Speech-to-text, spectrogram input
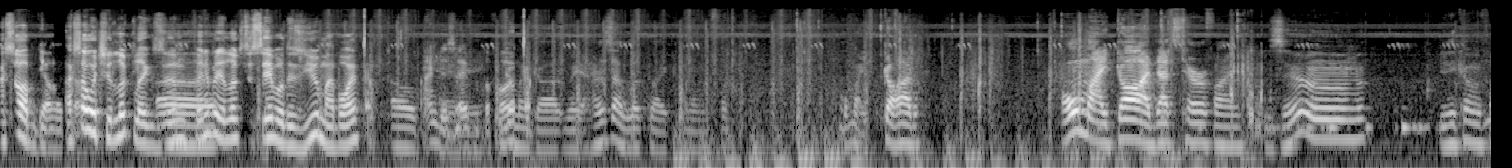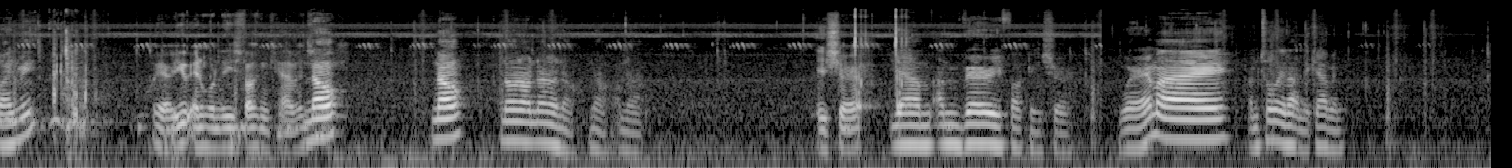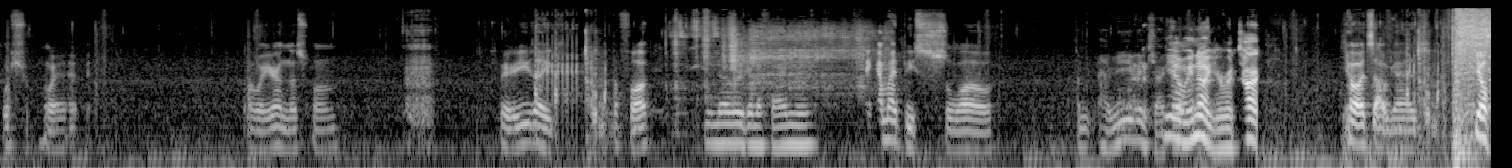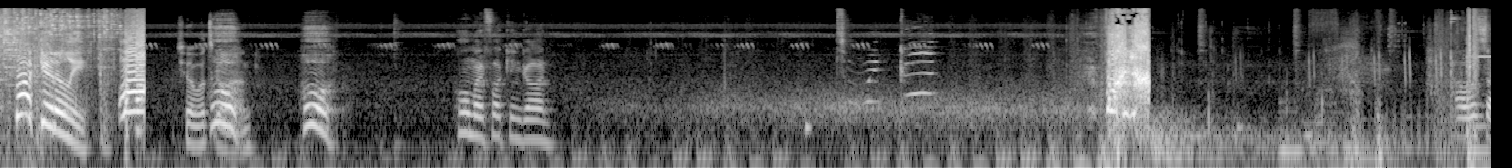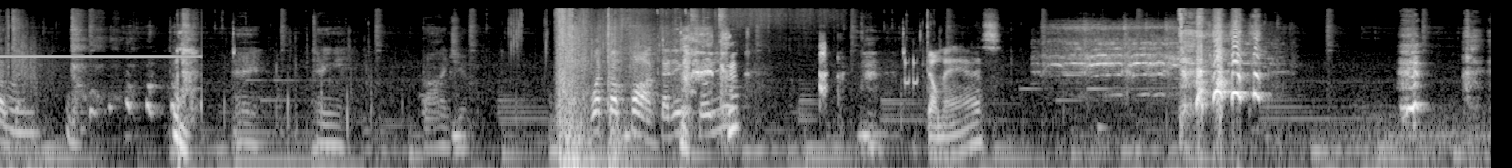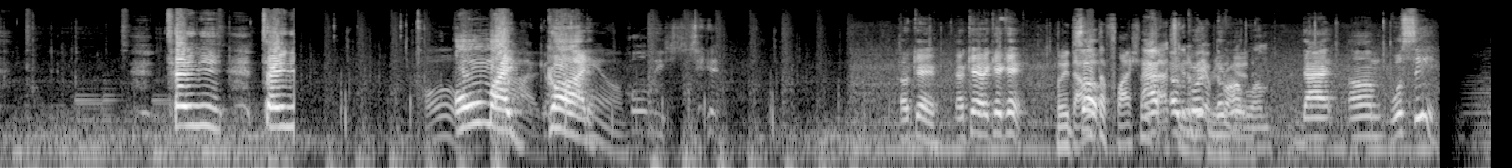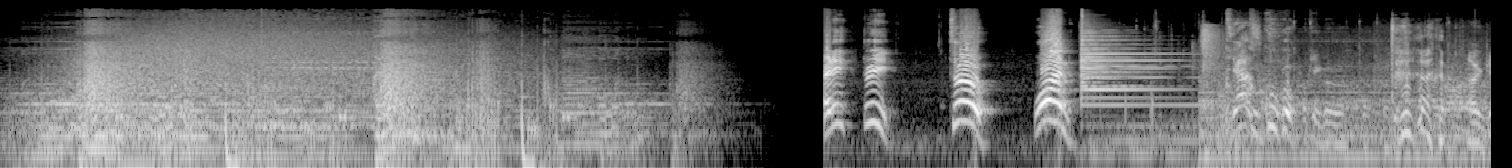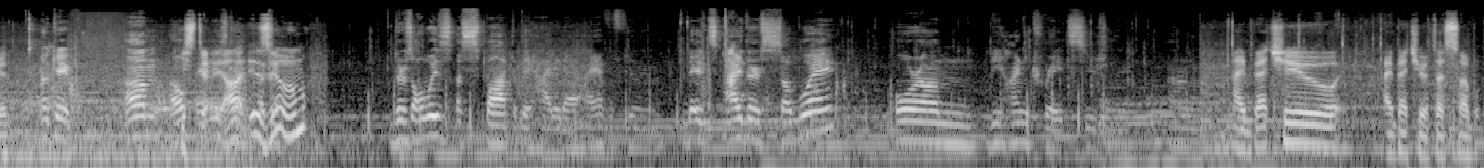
I saw. Yo, what's I up? saw what you look like, Zim. Uh, if anybody looks disabled, it's you, my boy. Oh, I'm disabled, the Oh my god, wait, how does that look like? when I'm fuck- Oh my god. Oh my god, that's terrifying. Zoom. You need to come and find me? Wait, are you in one of these fucking cabins? No. No. No, no, no, no, no. No, I'm not. You sure? Yeah, I'm, I'm very fucking sure. Where am I? I'm totally not in the cabin. Which wait? Oh wait, you're in this one. Wait, are you like what the fuck? You're never gonna find me. I think I might be slow. I'm, have you even checked? Yeah, we know you're retarded. Yo, what's up, guys? Yo, fuck Italy. Chill. What's Oh! going on? Oh! Oh my fucking god. Oh, what's up, hey, Tangy. Behind you. What the fuck? That didn't kill you? Dumbass. Tangy! Tangy! Oh my god! Holy shit! Okay, okay, okay, okay. Wait, that So, was the flashlight? That's gonna be a problem. That, um, we'll see. Two, one. Yes. Go, go, go. Okay, go, go, go, go. Oh, good. Okay. Um. Oh, You still, uh. Okay. Zoom. There's always a spot that they hide it at. I have a feeling. It's either subway or um behind crates usually. I don't know. I bet you. I bet you it's a subway.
